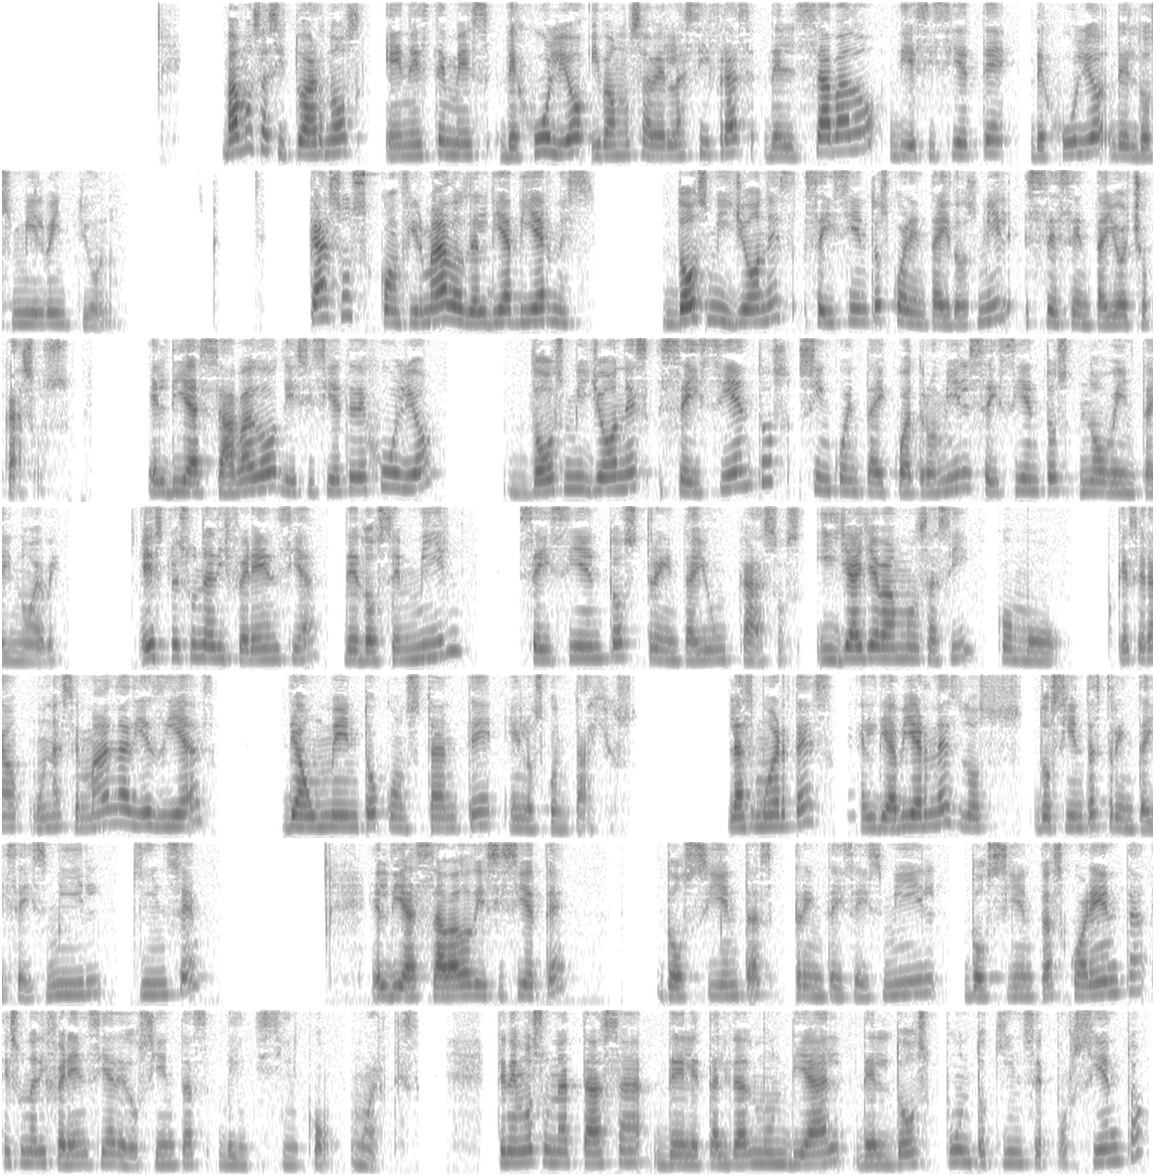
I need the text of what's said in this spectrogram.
Vamos a situarnos en este mes de julio y vamos a ver las cifras del sábado 17 de julio del 2021. Casos confirmados del día viernes. 2.642.068 casos. El día sábado 17 de julio, 2.654.699. Esto es una diferencia de 12.631 casos. Y ya llevamos así como, ¿qué será? Una semana, 10 días de aumento constante en los contagios. Las muertes, el día viernes, 236.015. El día sábado 17, 236.240. Es una diferencia de 225 muertes. Tenemos una tasa de letalidad mundial del 2.15%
